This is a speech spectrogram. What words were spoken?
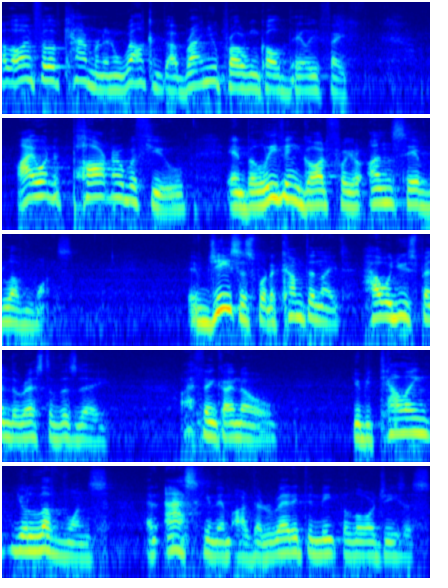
Hello, I'm Philip Cameron, and welcome to a brand new program called Daily Faith. I want to partner with you in believing God for your unsaved loved ones. If Jesus were to come tonight, how would you spend the rest of this day? I think I know. You'd be telling your loved ones and asking them, are they ready to meet the Lord Jesus?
